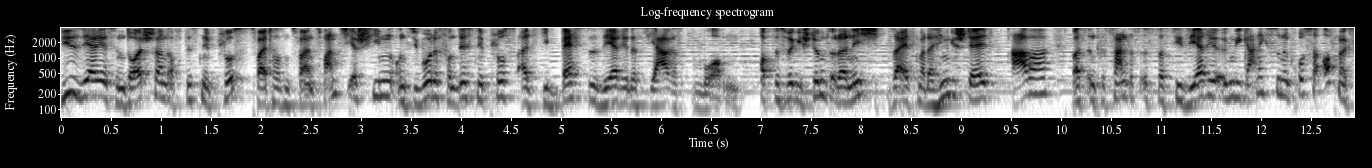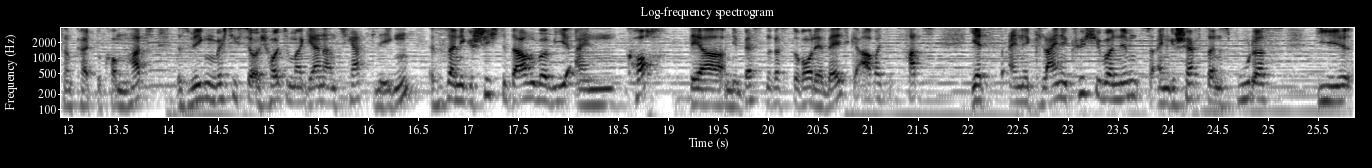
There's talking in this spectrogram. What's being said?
Diese Serie ist in Deutschland auf Disney Plus 2022 erschienen und sie wurde von Disney Plus als die beste Serie des Jahres beworben. Ob das wirklich stimmt oder nicht, sei jetzt mal dahingestellt. Aber was interessant ist, ist, dass die Serie irgendwie gar nicht so eine große Aufmerksamkeit bekommen hat. Deswegen möchte ich sie euch heute mal gerne ans Herz legen. Es ist eine Geschichte darüber, wie ein Koch der in dem besten Restaurant der Welt gearbeitet hat, jetzt eine kleine Küche übernimmt, ein Geschäft seines Bruders, die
